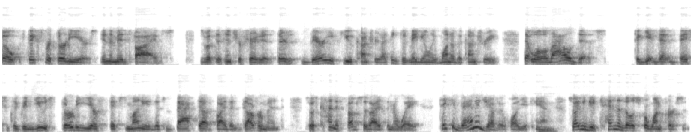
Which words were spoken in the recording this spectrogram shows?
So fixed for 30 years in the mid fives is what this interest rate is. There's very few countries. I think there's maybe only one other country that will allow this to get that basically can use 30 year fixed money that's backed up by the government. So it's kind of subsidized in a way. Take advantage of it while you can. Mm. So I can do 10 of those for one person.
